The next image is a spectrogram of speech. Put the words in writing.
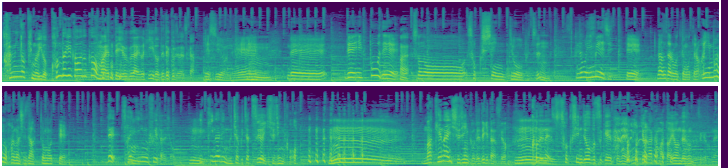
髪の毛の色こんだけ変わるかお前っていうぐらいのヒーロー出てくるじゃないですか、ですようね、ん。でで一方で、はい。その即身成仏うんのイメージってなんだろうって思ったらあ今の話だと思って、で最近増えたでしょ、うん、いきなりむちゃくちゃ強い主人公。負けない主人公出てきたんですよ、うん。これね即身成仏系とね 密教仲間とは呼んでるんですけどね。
